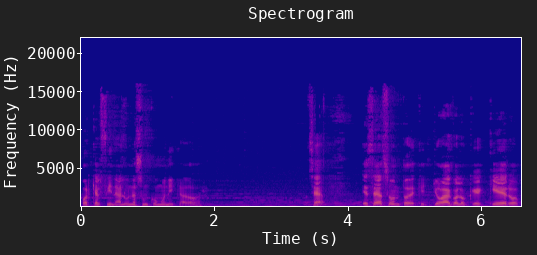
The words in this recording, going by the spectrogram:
porque al final uno es un comunicador. O sea, ese asunto de que yo hago lo que quiero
